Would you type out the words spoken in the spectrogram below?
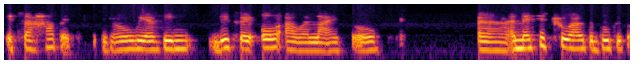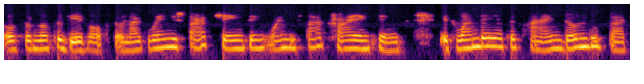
It's a habit. You know, we have been this way all our lives. So uh, a message throughout the book is also not to give up. So like when you start changing, when you start trying things, it's one day at a time. Don't look back.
